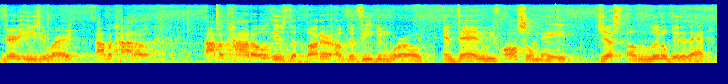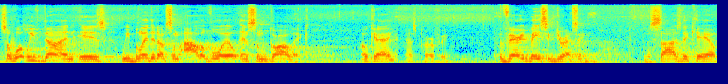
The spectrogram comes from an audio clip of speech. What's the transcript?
Very easy, right? Avocado. Avocado is the butter of the vegan world. And then we've also made just a little bit of that. So what we've done is we blended up some olive oil and some garlic. Okay? That's perfect. A very basic dressing. Massage the kale.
